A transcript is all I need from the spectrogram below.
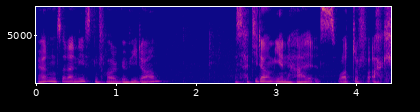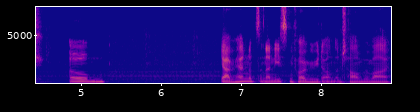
Wir hören uns in der nächsten Folge wieder. Was hat die da um ihren Hals? What the fuck? Ähm. Ja, wir hören uns in der nächsten Folge wieder und dann schauen wir mal,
